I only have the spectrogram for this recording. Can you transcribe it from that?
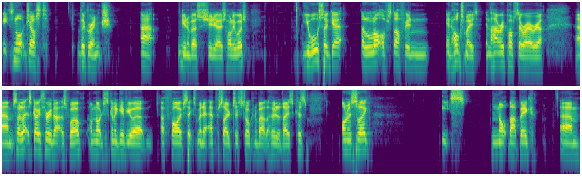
it's not just the Grinch at Universal Studios Hollywood. You also get a lot of stuff in in Hogsmeade in the Harry Potter area. Um, so let's go through that as well. I'm not just going to give you a, a five, six minute episode just talking about the Who-lidays because honestly, it's not that big. Um,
